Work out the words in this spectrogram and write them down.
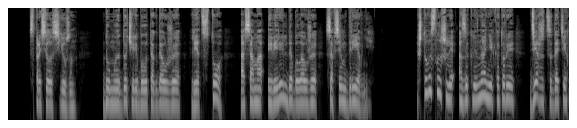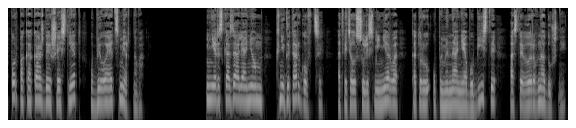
— спросила Сьюзен. «Думаю, дочери было тогда уже лет сто, а сама Эверильда была уже совсем древней. Что вы слышали о заклинании, которое держится до тех пор, пока каждые шесть лет убивает смертного? Мне рассказали о нем книготорговцы, ответила Сулис Минерва, которую упоминание об убийстве оставило равнодушной.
